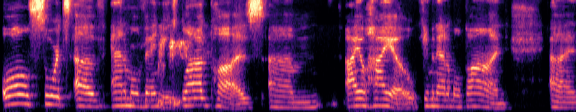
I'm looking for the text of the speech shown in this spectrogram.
all sorts of animal venues, Blog Paws, um, iOhio, Human Animal Bond, uh,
